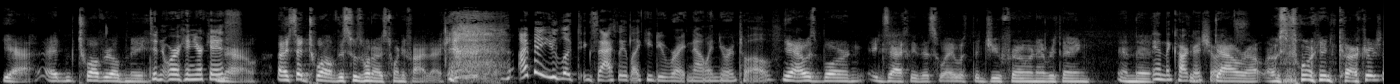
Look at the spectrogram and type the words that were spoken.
yeah, 12-year-old me. didn't work in your case No. I said 12. This was when I was 25 actually. i bet you looked exactly like you do right now when you were 12 yeah, I was born exactly this way with the Jufro and everything. And the In the cargo shorts. Dower out. I was born in cargo. Sh-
